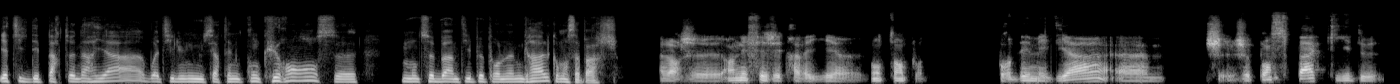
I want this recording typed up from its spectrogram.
Y a-t-il des partenariats? Voit-il une certaine concurrence? Euh, Tout le monde se bat un petit peu pour le même Graal? Comment ça marche? Alors, en effet, j'ai travaillé euh, longtemps pour pour des médias. Euh, je, je pense pas qu'il y ait de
